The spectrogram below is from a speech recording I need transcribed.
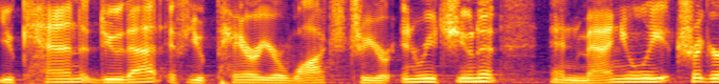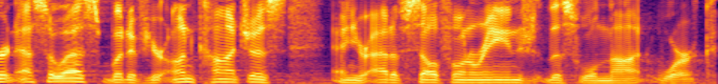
You can do that if you pair your watch to your InReach unit and manually trigger an SOS, but if you're unconscious and you're out of cell phone range, this will not work.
